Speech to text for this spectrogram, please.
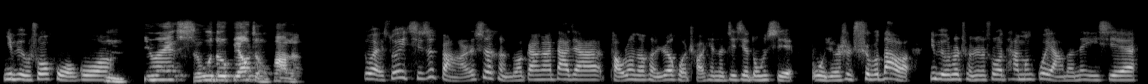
你比如说火锅，嗯，因为食物都标准化了。对，所以其实反而是很多刚刚大家讨论的很热火朝天的这些东西，我觉得是吃不到了。你比如说纯纯说他们贵阳的那一些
